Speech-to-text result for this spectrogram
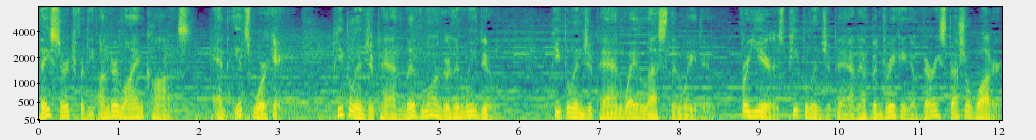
they search for the underlying cause, and it's working. People in Japan live longer than we do. People in Japan weigh less than we do. For years, people in Japan have been drinking a very special water.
